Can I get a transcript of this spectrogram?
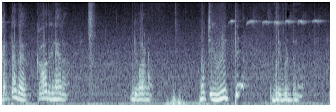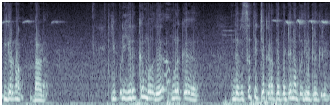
கரெக்டாக இந்த காதுக்கு நேரம் இப்படி வரணும். மூச்சை இழுத்து இப்படி விடணும். இங்கே இருக்கணும் தாடை இப்படி இருக்கும்போது உங்களுக்கு இந்த விசுத்தி சக்கரத்தை பற்றி நான் பதிவிட்டிருக்கிறேன்.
